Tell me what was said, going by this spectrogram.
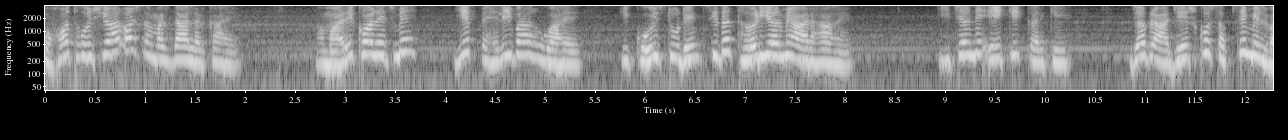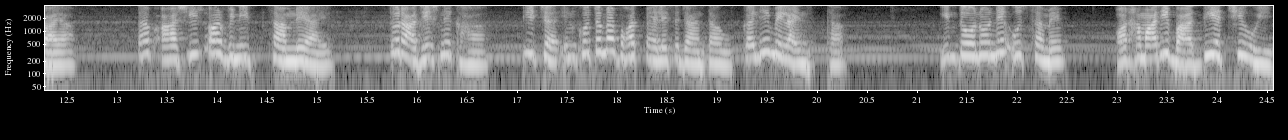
बहुत होशियार और समझदार लड़का है। हमारे कॉलेज में यह पहली बार हुआ है कि कोई स्टूडेंट सीधा थर्ड ईयर में आ रहा है। टीचर ने एक एक करके जब राजेश को सबसे मिलवाया, तब आशीष और विनीत सामने आए। तो राजेश ने कहा, टीचर, इनको तो मैं बहुत पहले से जानता हूँ। कल ही मिला इन था। इन दोनों ने उस समय, और हमारी बात भी अच्छी हुई।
